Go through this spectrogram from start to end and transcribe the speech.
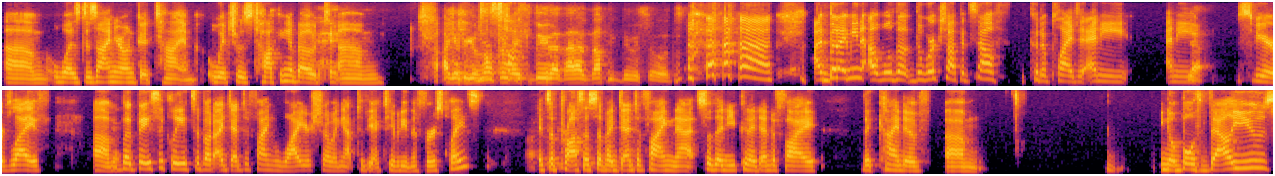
um, was design your own good time, which was talking about. Um, I guess there's lots of ways to do that. That has nothing to do with swords. I, but I mean, uh, well, the, the workshop itself could apply to any any yeah. sphere of life. Um, yeah. But basically, it's about identifying why you're showing up to the activity in the first place. That's it's a process of identifying that, so then you can identify the kind of um, you know both values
